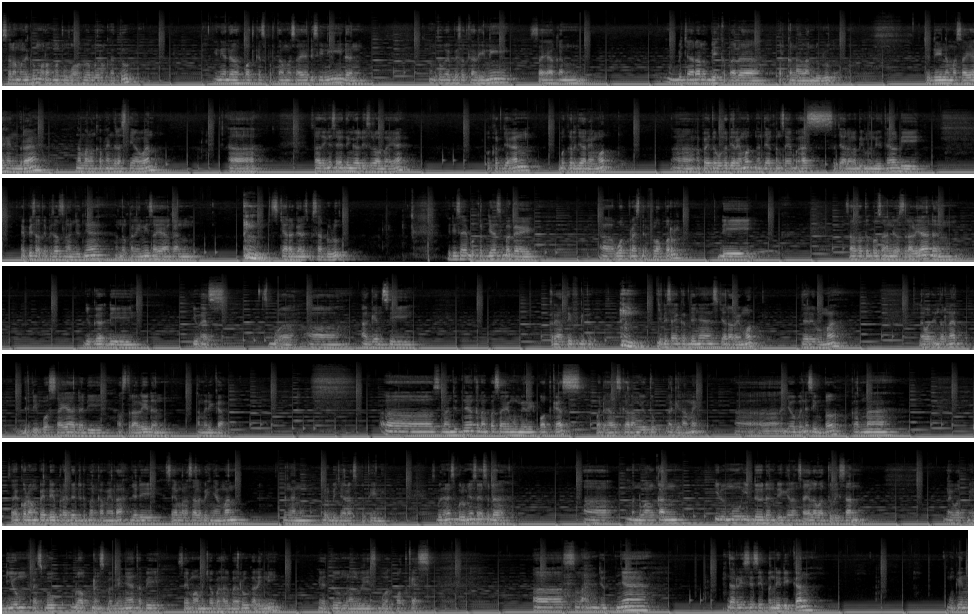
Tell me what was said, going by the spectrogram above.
Assalamualaikum warahmatullahi wabarakatuh. Ini adalah podcast pertama saya di sini dan untuk episode kali ini saya akan bicara lebih kepada perkenalan dulu. Jadi nama saya Hendra, nama lengkap Hendra Setiawan. Uh, saat ini saya tinggal di Surabaya. Pekerjaan bekerja remote. Uh, apa itu bekerja remote nanti akan saya bahas secara lebih mendetail di episode-episode selanjutnya. Untuk kali ini saya akan secara garis besar dulu. Jadi saya bekerja sebagai uh, WordPress developer di salah satu perusahaan di Australia dan juga di US sebuah uh, agensi kreatif gitu. Jadi saya kerjanya secara remote dari rumah lewat internet jadi bos saya ada di Australia dan Amerika. Uh, selanjutnya kenapa saya memilih podcast? Padahal sekarang YouTube lagi rame. Uh, jawabannya simple karena saya kurang pede berada di depan kamera jadi saya merasa lebih nyaman dengan berbicara seperti ini. Sebenarnya sebelumnya saya sudah uh, menuangkan ilmu ide dan pikiran saya lewat tulisan lewat medium, Facebook, blog dan sebagainya tapi saya mau mencoba hal baru kali ini yaitu melalui sebuah podcast. Uh, selanjutnya dari sisi pendidikan mungkin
